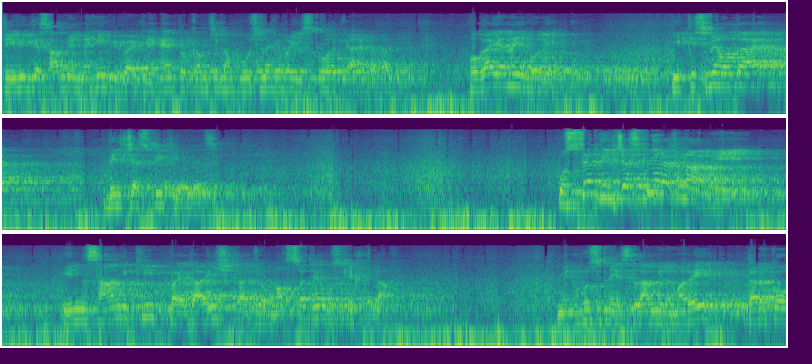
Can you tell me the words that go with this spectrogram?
टीवी के सामने नहीं भी बैठे हैं तो कम से कम पूछ लेंगे, भाई स्कोर क्या है बता दिए होगा या नहीं बोलिए? ये किसमें होता है? दिलचस्पी की वजह से। उससे दिलचस्पी रखना भी इंसान की पैदाइश का जो मकसद है, उसके खिलाफ। मिन हुसन इस्लाम मरे तर्को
